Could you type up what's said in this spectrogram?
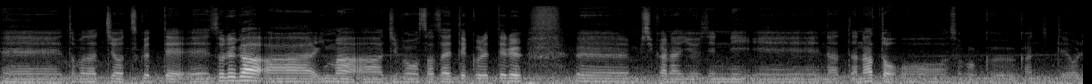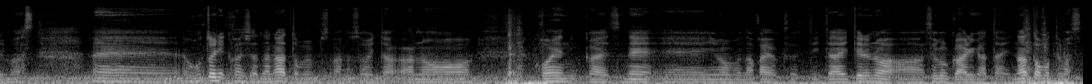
えー、友達を作って、えー、それがあ今あ自分を支えてくれてる、えー、身近な友人に、えー、なったなとすごく感じております、えー、本当に感謝だなと思います。あのそういった、あのー、講演会ですね、えー、今も仲良くさせていただいているのはあすごくありがたいなと思ってます。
